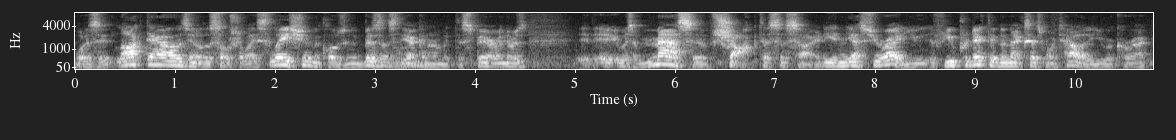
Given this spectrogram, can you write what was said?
Was it lockdowns? You know, the social isolation, the closing of business, the economic despair. I mean, there was. It, it was a massive shock to society, and yes, you're right. You, if you predicted an excess mortality, you were correct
